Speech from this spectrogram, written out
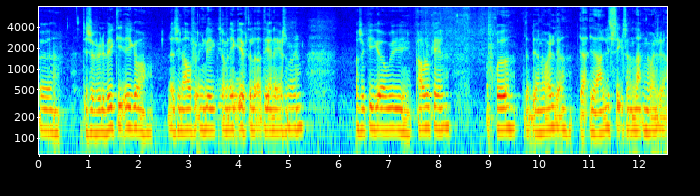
Øh, det er selvfølgelig vigtigt ikke at lade sin afføring ligge, så man ikke efterlader DNA og sådan noget. Og så gik jeg ud i baglokalet og prøvede den der nøgle der. Jeg, jeg har aldrig set sådan en lang nøgle der.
